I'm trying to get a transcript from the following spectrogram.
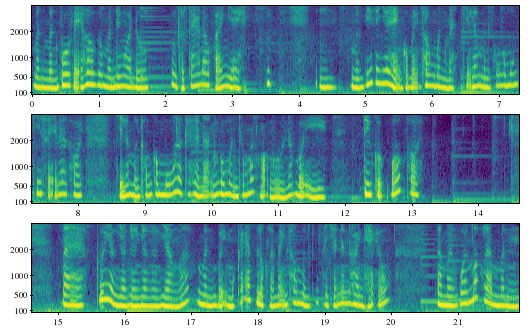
mình mình vui vẻ hơn khi mình đi ngoài đường. Nhưng thực ra đâu phải vậy. Ừ, mình biết cái giới hạn của bản thân mình mà. Chỉ là mình không có muốn chia sẻ ra thôi. Chỉ là mình không có muốn là cái hình ảnh của mình trong mắt mọi người nó bị tiêu cực bớt thôi và cứ dần dần dần dần dần dần á mình bị một cái áp lực là bản thân mình cứ phải trở nên hoàn hảo. Và mình quên mất là mình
